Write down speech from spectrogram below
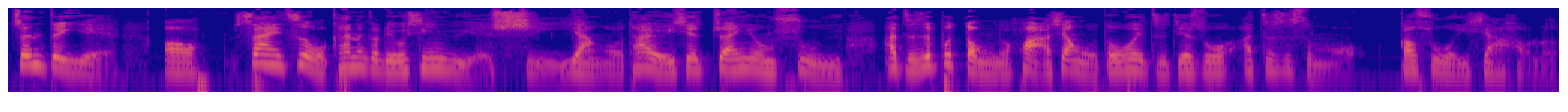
真的耶！哦，上一次我看那个流星雨也是一样哦，它有一些专用术语啊，只是不懂的话，像我都会直接说啊，这是什么？告诉我一下好了。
